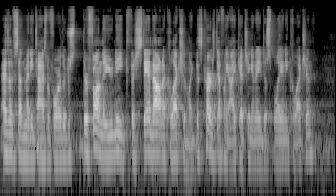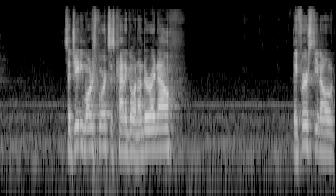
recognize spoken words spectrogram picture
As I've said many times before, they're just they're fun, they're unique, they stand out in a collection. Like this car is definitely eye catching in any display, any collection. So JD Motorsports is kind of going under right now. They first, you know,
